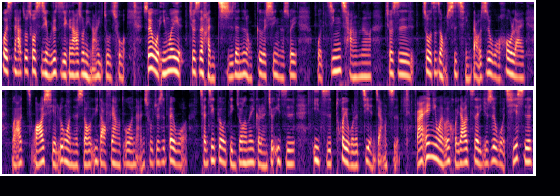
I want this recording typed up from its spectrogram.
或者是他做错事情，我就直接跟他说你哪里做错。所以我因为就是很直的那种个性的，所以我经常呢就是做这种事情，导致我后来我要我要写论文的时候遇到非常多的难处，就是被我曾经被我顶撞的那个人就一直一直退我的剑这样子。反而 anyway 我会回到这里，就是我其实。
